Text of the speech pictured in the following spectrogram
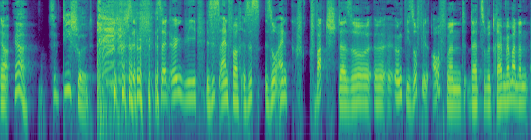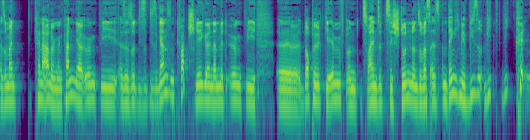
ja. Ja, sind die Schuld. es ist halt irgendwie, es ist einfach, es ist so ein Qu- Quatsch, da so äh, irgendwie so viel Aufwand da zu betreiben, wenn man dann, also mein, keine Ahnung, man kann ja irgendwie, also so diese diese ganzen Quatschregeln dann mit irgendwie äh, doppelt geimpft und 72 Stunden und sowas alles, und denke ich mir, wieso, wie wie können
